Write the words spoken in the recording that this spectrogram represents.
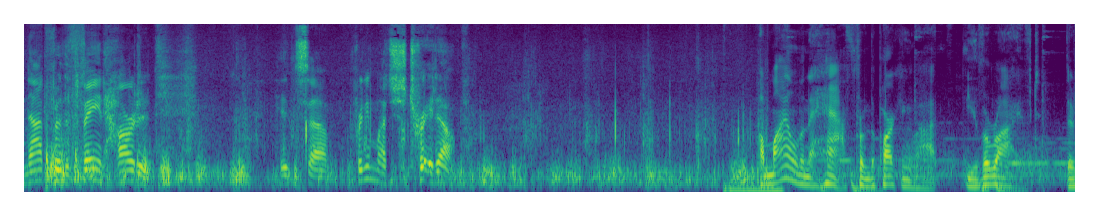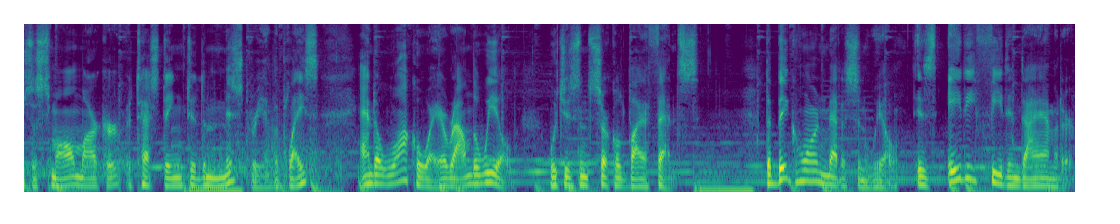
not for the faint-hearted. It's uh, pretty much straight up. A mile and a half from the parking lot, you've arrived. There's a small marker attesting to the mystery of the place and a walkaway around the wheel, which is encircled by a fence. The Bighorn Medicine Wheel is 80 feet in diameter.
